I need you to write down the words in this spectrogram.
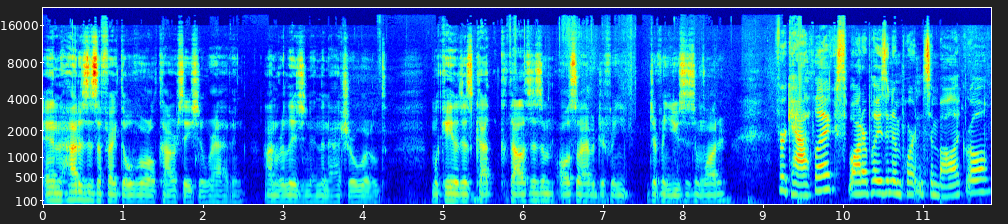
And how does this affect the overall conversation we're having? On religion in the natural world. Michaela, does Catholicism also have a different different uses in water? For Catholics, water plays an important symbolic role.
